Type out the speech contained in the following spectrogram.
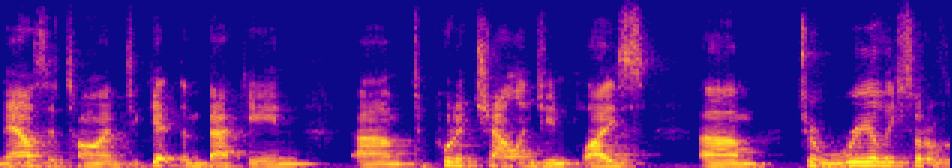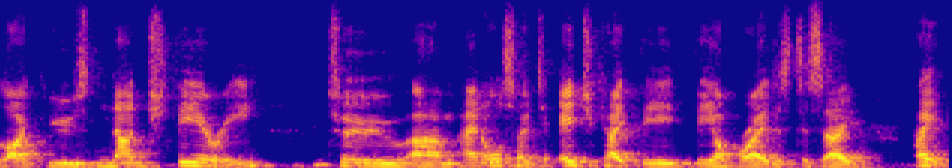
now's the time to get them back in, um, to put a challenge in place, um, to really sort of like use nudge theory to, um, and also to educate the, the operators to say, hey,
